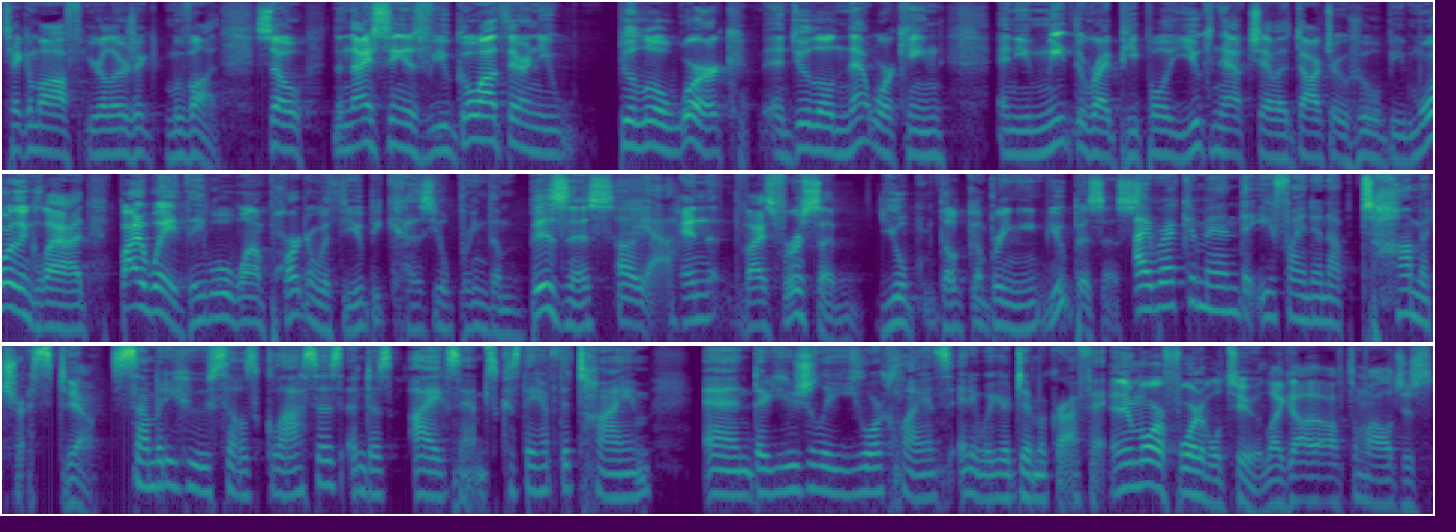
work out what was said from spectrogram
take them off. You're allergic, move on. So the nice thing is if you go out there and you do a little work and do a little networking and you meet the right people, you can actually have a doctor who will be more than glad. By the way, they will want to partner with you because you'll bring them business. Oh, yeah. And vice versa. You'll they'll bring you business. I recommend that you find an optometrist. Yeah. Somebody who sells glasses and does eye exams because they have the time and they're usually your clients anyway, your demographic. and they're more affordable too. Like uh, ophthalmologists,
